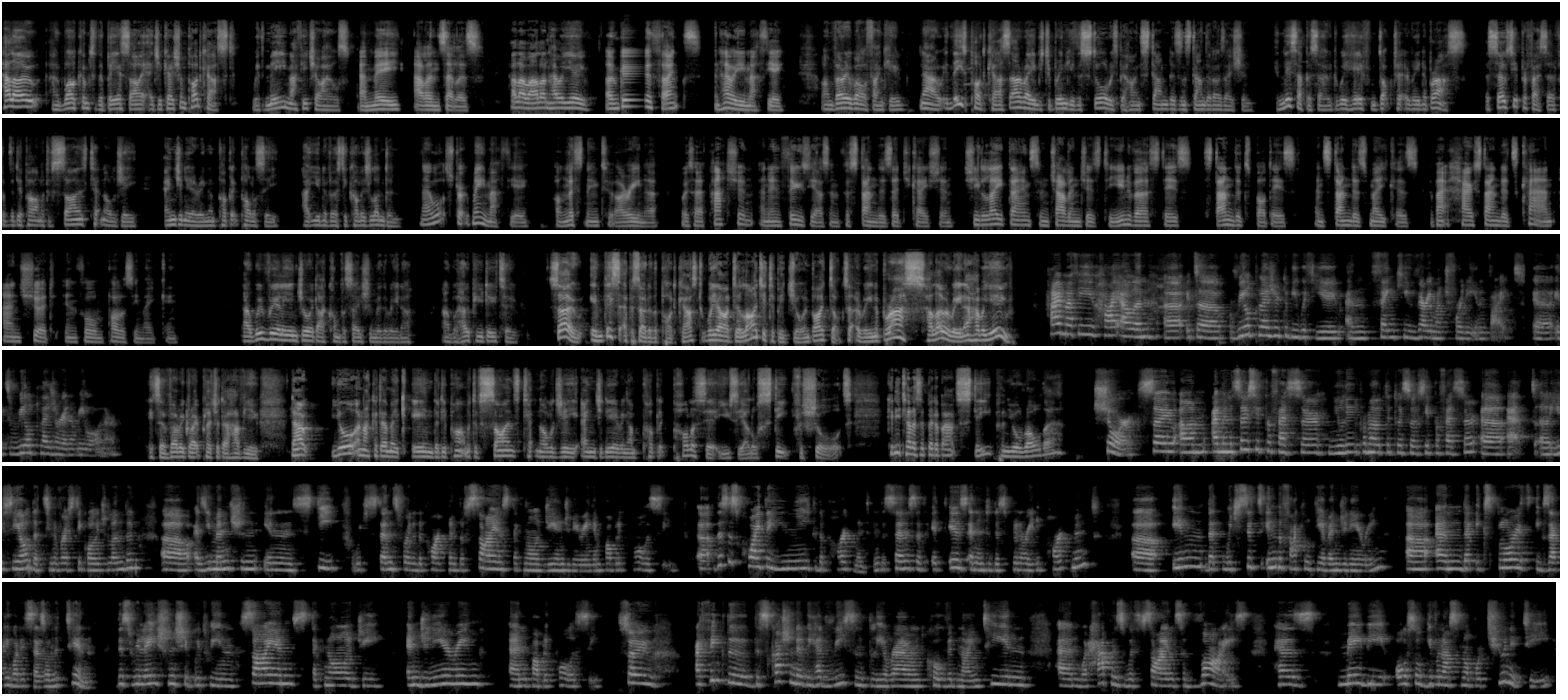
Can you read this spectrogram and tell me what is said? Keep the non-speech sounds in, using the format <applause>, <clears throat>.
Hello, and welcome to the BSI Education Podcast with me, Matthew Childs. And me, Alan Sellers. Hello, Alan. How are you? I'm good, thanks. And how are you, Matthew? I'm very well, thank you. Now, in these podcasts, our aim is to bring you the stories behind standards and standardisation. In this episode, we hear from Dr. Irina Brass, Associate Professor from the Department of Science, Technology, Engineering and Public Policy at University College London. Now, what struck me, Matthew, on listening to Irina was her passion and enthusiasm for standards education. She laid down some challenges to universities, standards bodies, and standards makers about how standards can and should inform policy making. Now, we really enjoyed our conversation with Irina, and we hope you do too. So, in this episode of the podcast, we are delighted to be joined by Dr. Irina Brass. Hello, Irina. How are you? Hi, Matthew. Hi, Alan. Uh, it's a real pleasure to be with you, and thank you very much for the invite. Uh, it's a real pleasure and a real honor. It's a very great pleasure to have you. Now, you're an academic in the Department of Science, Technology, Engineering and Public Policy at UCL, or STEaPP for short. Can you tell us a bit about STEaPP and your role there? Sure. So um, I'm an associate professor, newly promoted to associate professor uh, at uh, UCL, that's University College London. Uh, as you mentioned, in STEaPP, which stands for the Department of Science, Technology, Engineering, and Public Policy. Uh, this is quite a unique department in the sense that it is an interdisciplinary department uh, in that which sits in the Faculty of Engineering uh, and that explores exactly what it says on the tin this relationship between science, technology, engineering, and public policy. So I think the discussion that we had recently around COVID 19 and what happens with science advice has maybe also given us an opportunity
